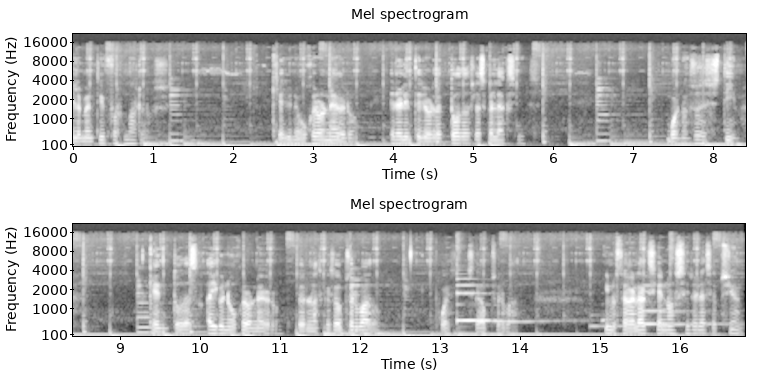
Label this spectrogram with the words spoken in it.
y lamento informarlos que hay un agujero negro en el interior de todas las galaxias. Bueno, eso se estima, que en todas hay un agujero negro, pero en las que se ha observado, pues se ha observado. Y nuestra galaxia no sería la excepción.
